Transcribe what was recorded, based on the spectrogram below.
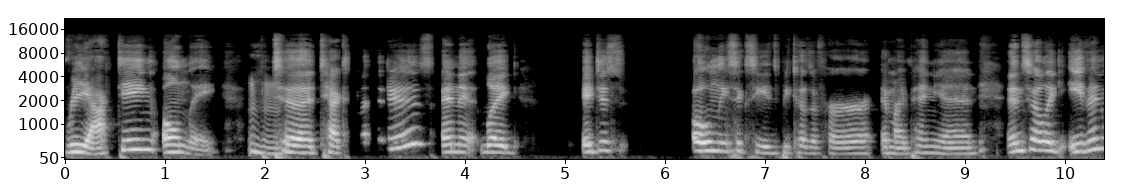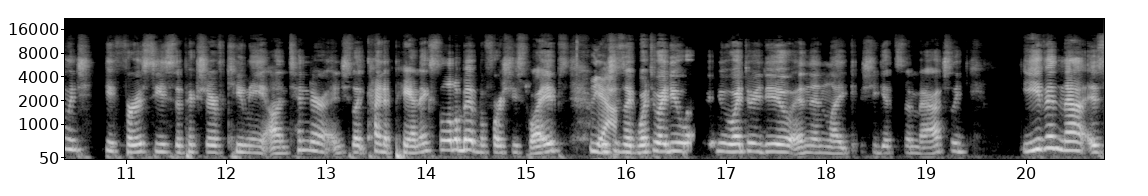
reacting only mm-hmm. to text messages and it like it just only succeeds because of her in my opinion. And so like even when she first sees the picture of Kumi on Tinder and she like kind of panics a little bit before she swipes yeah. she's like what do I do? What do I do? What do I do? And then like she gets the match. Like even that is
